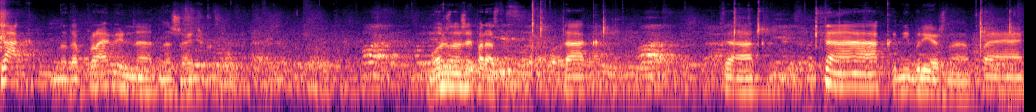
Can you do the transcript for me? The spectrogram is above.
Как надо правильно нажать кнопку? Можно нажать по-разному. Так, так, так, небрежно. Так.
